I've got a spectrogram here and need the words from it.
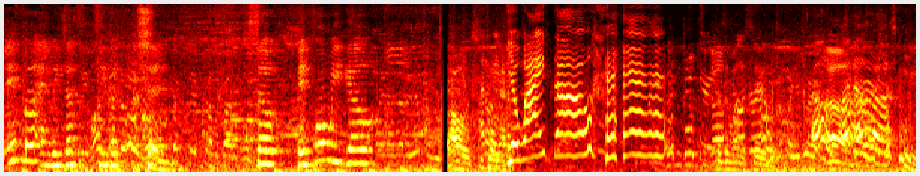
limbo and we just see connection. So before we go, Oh, she told me Your wife, though. doesn't want to say. Oh, I know. That's cool.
